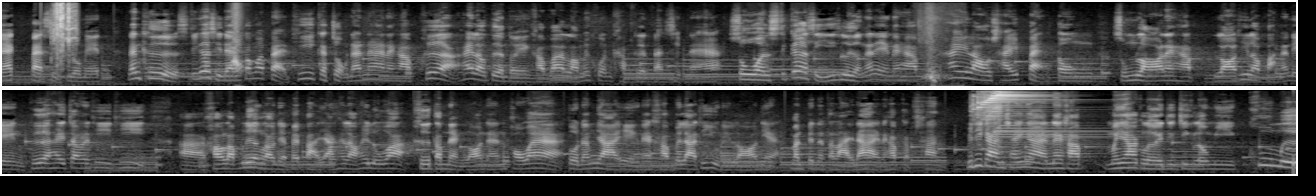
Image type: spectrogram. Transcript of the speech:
max 80 กิโลเมตร นั่นคือสติกเกอร์สีแดงต้องมาแปะที่กระจกด้านหน้านะครับ เพื่อให้เราเตือนตัวเองครับว่าเราไม่ควรขับเกิน 80 นะฮะ ส่วนสติกเกอร์สีเหลืองนั่นเองนะครับ ให้เราใช้แปะตรงซุ้มล้อนะครับล้อที่เราปัดนั่นเอง เพื่อให้เจ้าหน้าที่ที่เขารับเรื่องเราเนี่ยไปปะยางให้เราให้รู้ว่า คือตำแหน่งล้อนั้น เพราะว่าตัวน้ำยาเองนะครับเวลาที่อยู่ในล้อเนี่ยมันเป็นอันตรายได้นะครับกับช่าง วิธีการใช้งานนะครับไม่ยากเลยจริง ๆ เรามี คู่มือ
